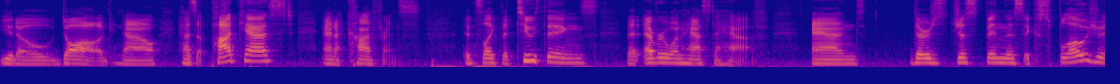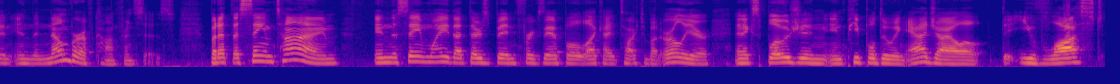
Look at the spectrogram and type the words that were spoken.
you know dog now has a podcast and a conference. It's like the two things that everyone has to have. And there's just been this explosion in the number of conferences. But at the same time, in the same way that there's been, for example, like I talked about earlier, an explosion in people doing agile, that you've lost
